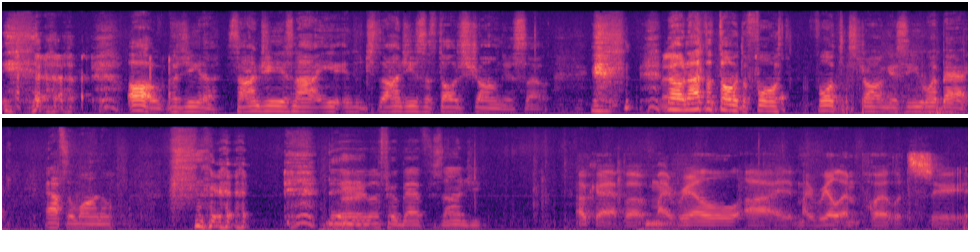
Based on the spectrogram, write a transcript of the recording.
oh, Vegeta. Sanji is not. Sanji is the third strongest, so. no, not the third, the fourth. Fourth strongest. He went back after Wano. Damn, I feel bad for Sanji. Okay, but my real, uh, my real input. Let's see.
